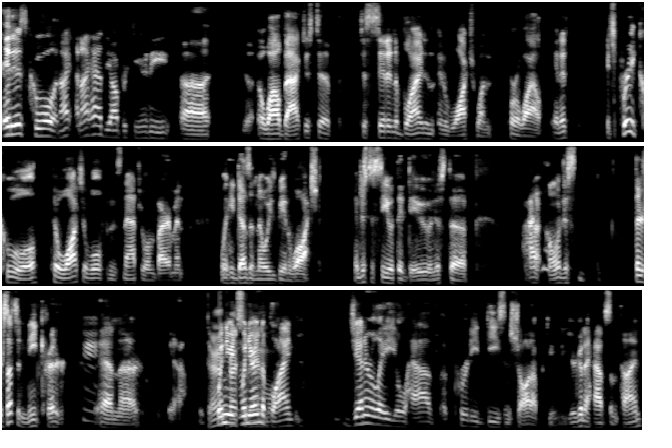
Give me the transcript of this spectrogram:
It is cool, and I and I had the opportunity uh, a while back just to to sit in a blind and, and watch one for a while, and it it's pretty cool to watch a wolf in its natural environment when he doesn't know he's being watched, and just to see what they do, and just to I don't know, just they're such a neat critter, Hmm. and uh, They're when you're when you're in the blind, generally you'll have a pretty decent shot opportunity. You're going to have some time.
